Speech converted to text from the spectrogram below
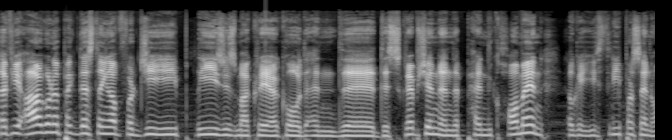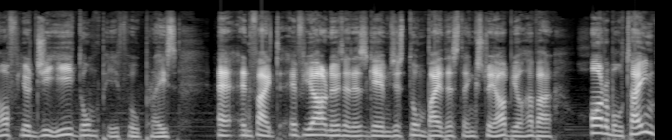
If you are going to pick this thing up for GE, please use my creator code in the description and the pinned comment. It'll get you 3% off your GE. Don't pay full price. Uh, in fact, if you are new to this game, just don't buy this thing straight up. You'll have a horrible time.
